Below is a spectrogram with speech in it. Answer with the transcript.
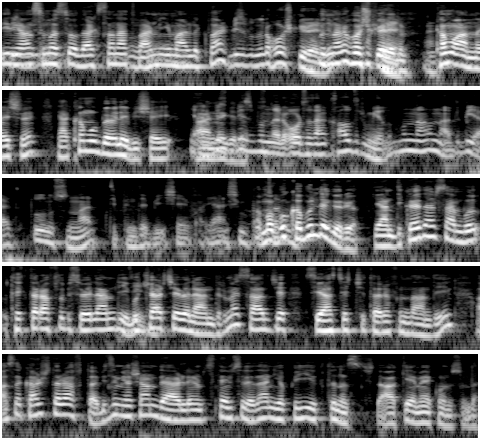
bir yansıması olarak sanat var, mimarlık var. Biz bunları hoş görelim. Bunları hoş görelim. Kamu anlayışı. Yani kamu böyle bir şey Yani haline biz, geliyor. biz bunları ortadan kaldırmayalım. Bunlar onlar da bir yerde bulunsunlar tipinde bir şey var. Yani şimdi Ama tabii- bu kabul de görüyor. Yani dikkat edersen bu tek taraflı bir söylem değil. Bu Değil. çerçevelendirme sadece siyasetçi tarafından değil. Aslında karşı tarafta bizim yaşam değerlerimizi temsil eden yapıyı yıktınız. İşte AKM konusunda.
